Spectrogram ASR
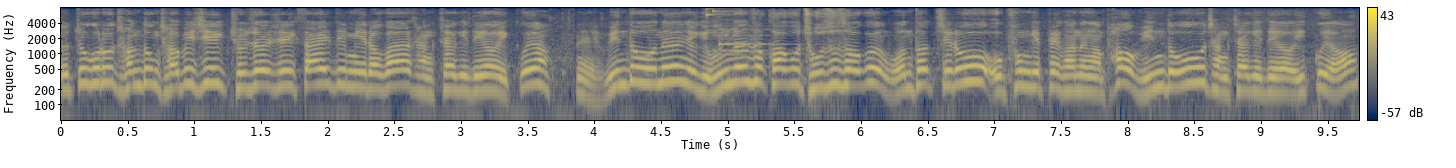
이쪽으로 전동 접이식 조절식 사이드 미러가 장착이 되어 있고요. 네, 윈도우는 여기 운전석하고 조수석은 원터치로 오픈 개폐 가능한 파워 윈도우 장착이 되어 있고요.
